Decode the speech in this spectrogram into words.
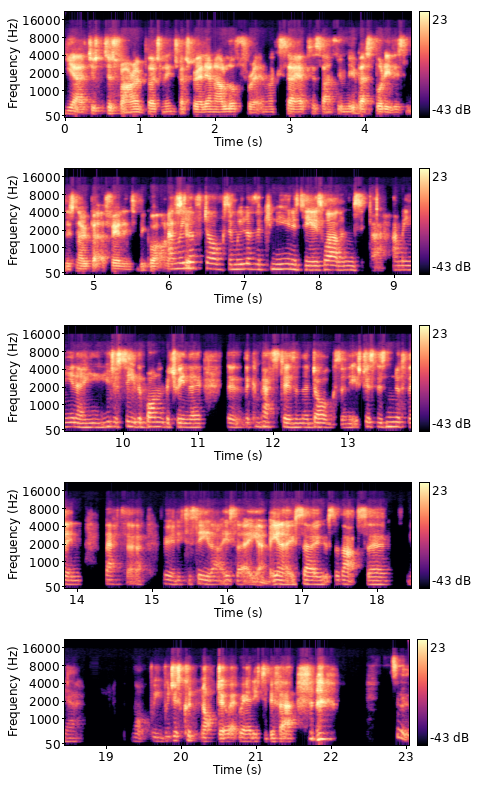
yeah, just just for our own personal interest, really, and our love for it. And like I say, exercise with your best buddy. There's there's no better feeling, to be quite honest. And we love dogs, and we love the community as well. And uh, I mean, you know, you, you just see the bond between the, the, the competitors and the dogs, and it's just there's nothing better really to see that, is there? Yeah, you know, so so that's uh, yeah, what we we just could not do it really. To be fair. So,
